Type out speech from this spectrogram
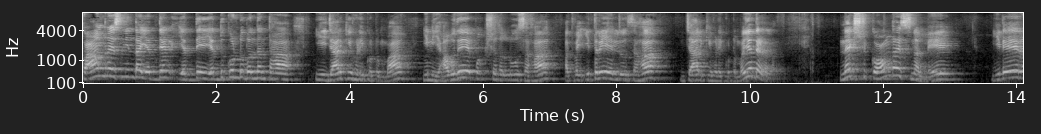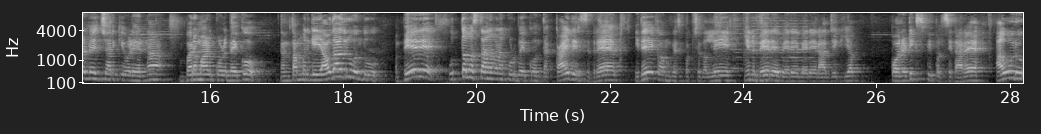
ಕಾಂಗ್ರೆಸ್ನಿಂದ ಎದ್ದೆ ಎದ್ದೆ, ಎದ್ದುಕೊಂಡು ಬಂದಂತಹ ಈ ಜಾರಕಿಹೊಳಿ ಕುಟುಂಬ ಇನ್ನು ಯಾವುದೇ ಪಕ್ಷದಲ್ಲೂ ಸಹ ಅಥವಾ ಇತರೆಯಲ್ಲೂ ಸಹ ಜಾರಕಿಹೊಳಿ ಕುಟುಂಬ ಎದ್ದೇಳಲ್ಲ. ನೆಕ್ಸ್ಟ್ ಕಾಂಗ್ರೆಸ್ನಲ್ಲಿ ಇದೇ ರಮೇಶ್ ಜಾರಕಿಹೊಳಿಯನ್ನು ಬರಮಾಡಿಕೊಳ್ಬೇಕು. ನಮ್ಮ ತಮ್ಮನಿಗೆ ಯಾವುದಾದ್ರೂ ಒಂದು ಬೇರೆ ಉತ್ತಮ ಸ್ಥಾನವನ್ನು ಕೊಡಬೇಕು ಅಂತ ಕಾಯ್ದಿರಿಸಿದ್ರೆ ಇದೇ ಕಾಂಗ್ರೆಸ್ ಪಕ್ಷದಲ್ಲಿ ಏನು ಬೇರೆ ಬೇರೆ ಬೇರೆ ರಾಜಕೀಯ ಪಾಲಿಟಿಕ್ಸ್ ಪೀಪಲ್ಸ್ ಇದ್ದಾರೆ. ಅವರು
